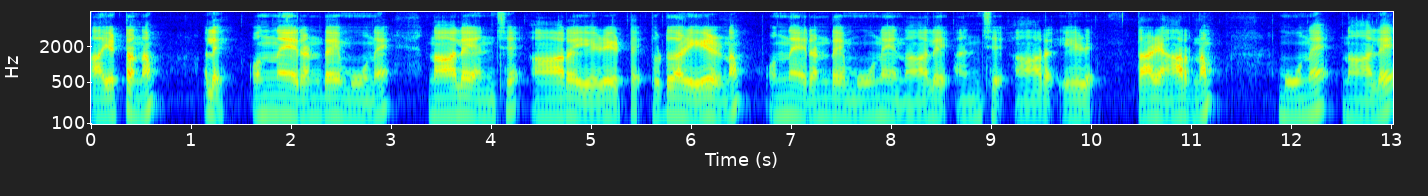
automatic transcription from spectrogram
ആ എട്ടെണ്ണം അല്ലേ? ഒന്ന് രണ്ട് മൂന്ന് നാല് അഞ്ച് ആറ് ഏഴ് എട്ട്. തൊട്ട് താഴെ ഏഴെണ്ണം. ഒന്ന് രണ്ട് മൂന്ന് നാല് അഞ്ച് ആറ് ഏഴ്. താഴെ ആറെണ്ണം. മൂന്ന് നാല്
